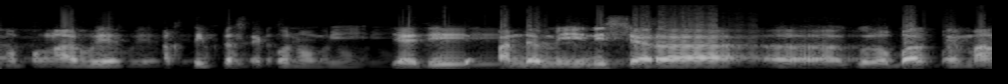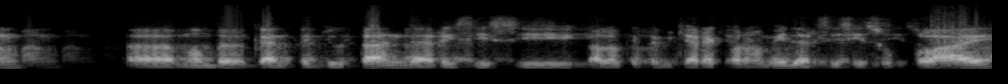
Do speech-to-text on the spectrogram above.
mempengaruhi aktivitas ekonomi. Jadi pandemi ini secara uh, global memang uh, memberikan kejutan dari sisi kalau kita bicara ekonomi dari sisi supply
